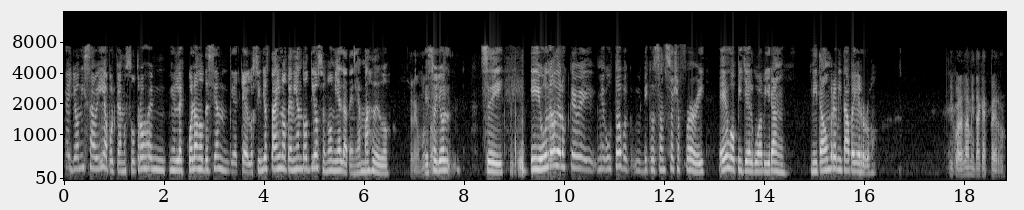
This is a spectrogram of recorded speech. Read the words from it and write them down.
que yo ni sabía, porque a nosotros en, en la escuela nos decían que, que los indios ahí no tenían dos dioses, no, mierda, tenían más de dos. Eso yo, sí. Y uno de los que me, gustó, porque- because I'm such a furry, es Opillel Guavirán. Mitad hombre, mitad perro. ¿Y cuál es la mitad que es perro?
